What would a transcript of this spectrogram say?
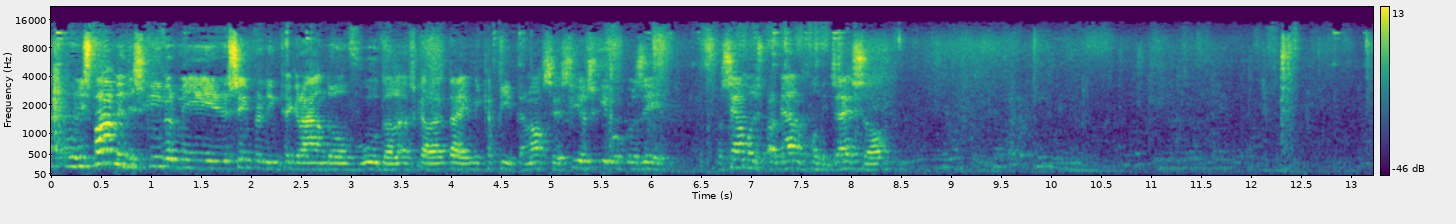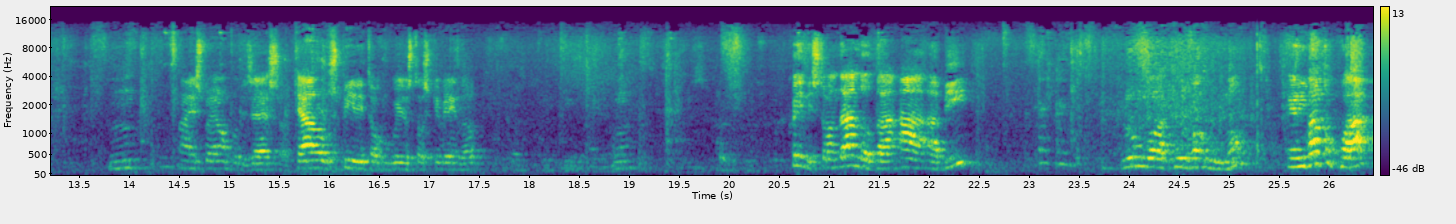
Eh, risparmio di scrivermi sempre l'integrando V dalla scala, dai mi capite, no? Se io scrivo così possiamo risparmiare un po' di gesso? Mm? Ah, risparmiamo un po' di gesso. Chiaro lo spirito con cui io sto scrivendo? Mm? Quindi sto andando da A a B lungo la curva 1 e arrivato qua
